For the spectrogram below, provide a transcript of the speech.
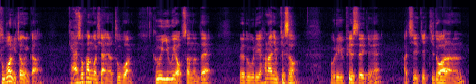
두 번이죠. 그러니까 계속 한 것이 아니라 두 번. 그 이후에 없었는데 그래도 우리 하나님께서 우리 UPS에게 같이 이렇게 기도하라는 어,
